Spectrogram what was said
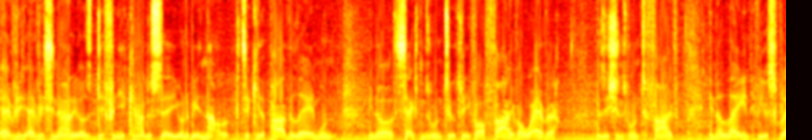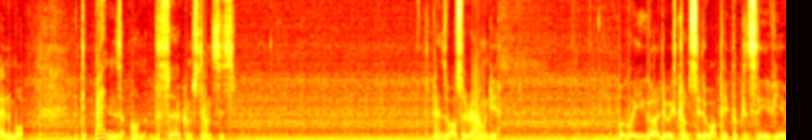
every every scenario is different. You can't just say you want to be in that particular part of the lane. One, you know, sections one, two, three, four, five, or whatever positions one to five in a lane. If you're splitting them up, it depends on the circumstances. Depends what's around you. But what you got to do is consider what people can see of you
